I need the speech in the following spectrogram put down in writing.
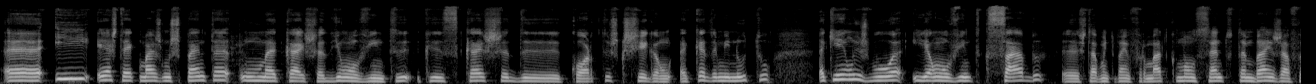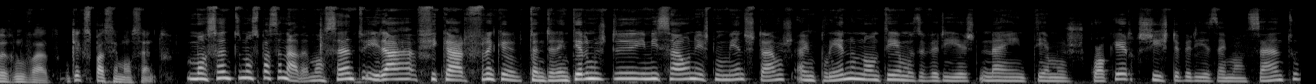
Uh, e esta é que mais me espanta, uma queixa de um ouvinte que se queixa de cortes que chegam a cada minuto aqui em Lisboa e é um ouvinte que sabe, eh, está muito bem informado, que Monsanto também já foi renovado. O que é que se passa em Monsanto? Monsanto não se passa nada. Monsanto irá ficar, francamente, portanto, em termos de emissão, neste momento estamos em pleno, não temos avarias, nem temos qualquer registro de avarias em Monsanto.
